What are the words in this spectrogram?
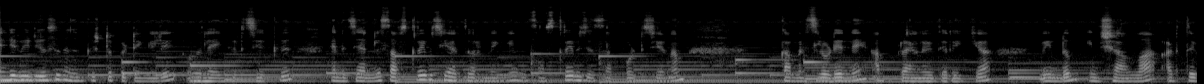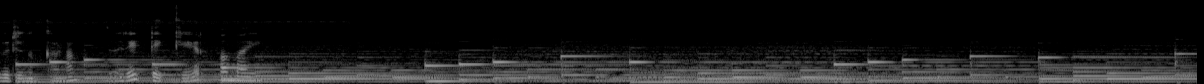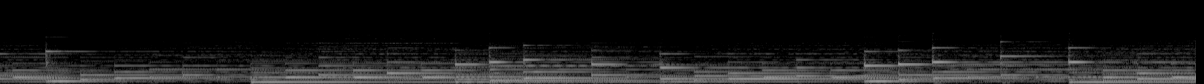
എന്റെ വീഡിയോസ് നിങ്ങൾക്ക് ഇഷ്ടപ്പെട്ടെങ്കിൽ ഒന്ന് ലൈക്ക് അടിച്ചേക്ക്. എന്റെ ചാനൽ സബ്സ്ക്രൈബ് ചെയ്യാത്തവരുണ്ടെങ്കിൽ ഒന്ന് സബ്സ്ക്രൈബ് ചെയ്ത് സപ്പോർട്ട് ചെയ്യണം. കമൻസിലൂടെ എന്നെ അഭിപ്രായങ്ങൾ എഴുതി അറിയിക്കുക. വീണ്ടും ഇൻഷാല്ല അടുത്ത വീഡിയോയിൽ നമുക്ക് കാണാം. ഇതുവരെ ടേക്ക് കെയർ ബൈ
